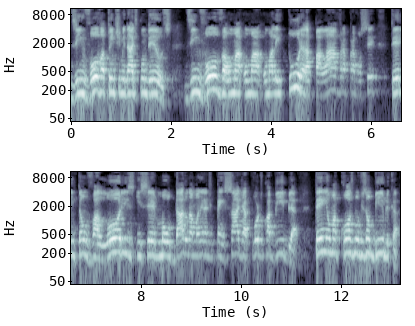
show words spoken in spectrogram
desenvolva a tua intimidade com Deus, desenvolva uma, uma, uma leitura da palavra para você ter então valores e ser moldado na maneira de pensar de acordo com a Bíblia. Tenha uma cosmovisão bíblica.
